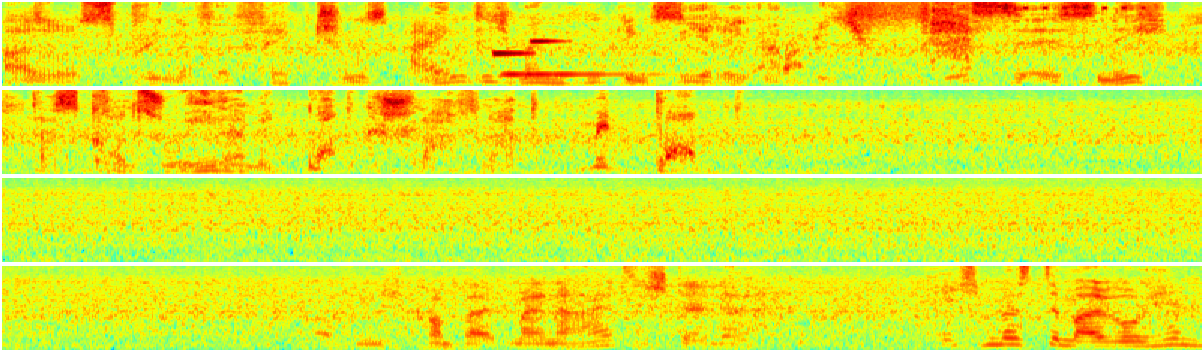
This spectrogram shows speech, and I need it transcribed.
Also Spring of Affection ist eigentlich meine Lieblingsserie, aber ich fasse es nicht, dass Consuela mit Bob geschlafen hat. Mit Bob! Hoffentlich kommt bald meine Haltestelle. Ich müsste mal wohin.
